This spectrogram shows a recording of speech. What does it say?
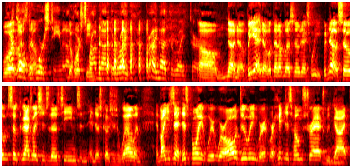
well, I call it the know. horse team, and The I'm, horse team. Probably not the right. probably not the right term. Um, no, no, but yeah, no. Let that up. Let us know next week. But no, so so congratulations to those teams and, and those coaches as well. And and like you said, at this point, we're, we're all doing. We're, we're hitting this home stretch. Mm-hmm. We've got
